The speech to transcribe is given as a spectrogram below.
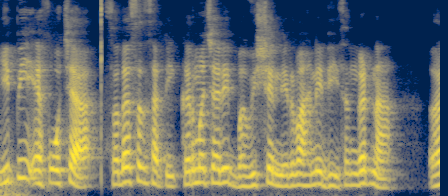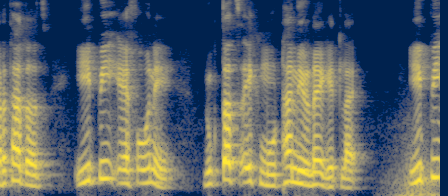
ई पी एफ ओच्या सदस्यांसाठी कर्मचारी भविष्य निर्वाह निधी संघटना अर्थातच ई पी एफ ओने नुकताच एक मोठा निर्णय घेतलाय. ई पी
